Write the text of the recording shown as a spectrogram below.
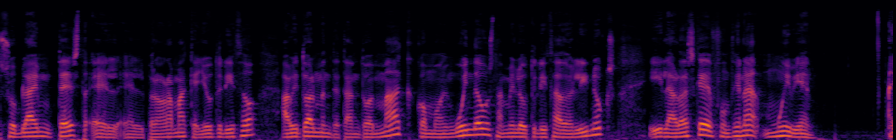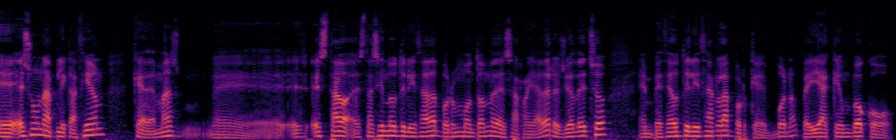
Sublime Test, el, programa que yo utilizo habitualmente tanto en Mac como en Windows, también lo he utilizado en Linux y la verdad es que funciona muy bien. Eh, es una aplicación que además eh, está, está, siendo utilizada por un montón de desarrolladores. Yo de hecho empecé a utilizarla porque, bueno, veía que un poco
